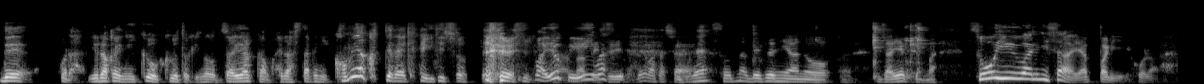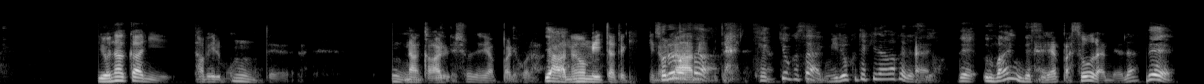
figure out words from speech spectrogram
で、ほら、夜中に肉を食う時の罪悪感を減らすために、米は食ってないからいいでしょうって、まあ、よく言いますけどね、私もはい。ね。そんな別にあのうん罪悪感、まあ、そういう割にさ、やっぱりほら、夜中に食べるものって、うん。なんかあるでしょ、やっぱりほら、いやあの飲み行った時それはのラーメンさみたい結局さ、魅力的なわけですよ。で、うまいんですな、よ。やっ。ぱそうなんだよな。で、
